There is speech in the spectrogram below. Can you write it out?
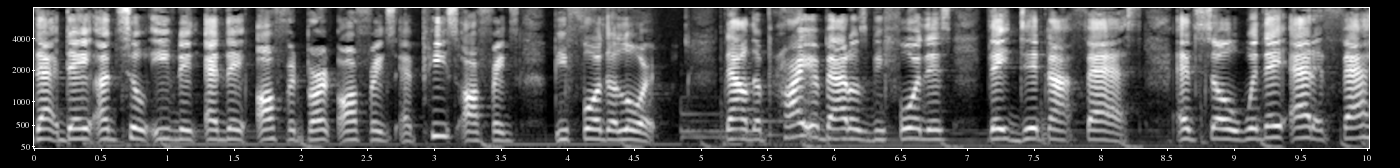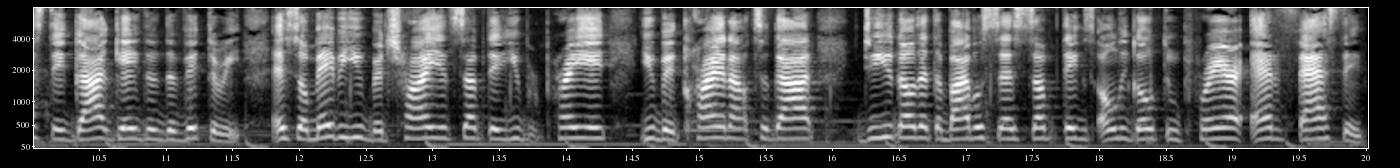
that day until evening, and they offered burnt offerings and peace offerings before the Lord. Now, the prior battles before this, they did not fast. And so when they added fasting, God gave them the victory. And so maybe you've been trying something, you've been praying, you've been crying out to God. Do you know that the Bible says some things only go through prayer and fasting?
